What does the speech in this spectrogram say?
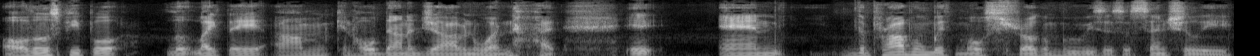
All those people look like they um can hold down a job and whatnot. It and the problem with most struggle movies is essentially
